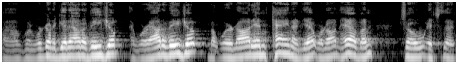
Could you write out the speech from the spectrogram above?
uh, when we're going to get out of Egypt. And we're out of Egypt, but we're not in Canaan yet. We're not in heaven. So it's the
